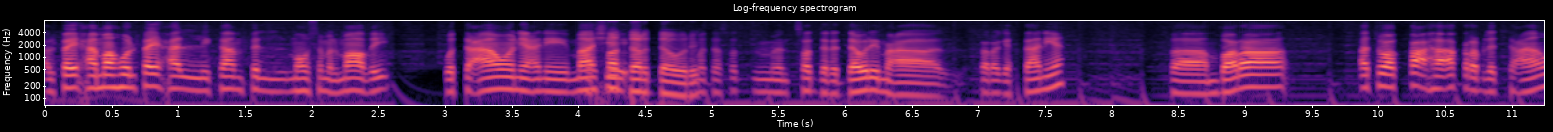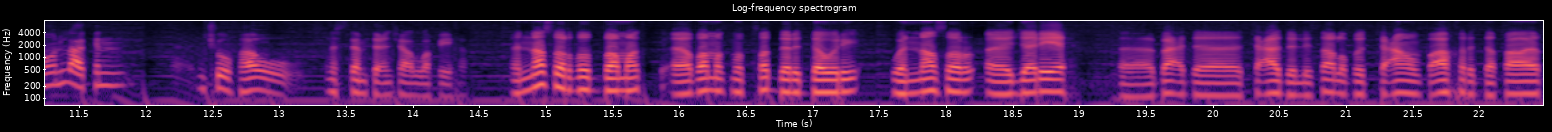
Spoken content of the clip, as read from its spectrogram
الفيحاء ما هو الفيحاء اللي كان في الموسم الماضي؟ والتعاون يعني ماشي متصدر الدوري. متصد- متصدر الدوري مع الفرق الثانية. فمباراة أتوقعها أقرب للتعاون لكن نشوفها ونستمتع إن شاء الله فيها. النصر ضد ضمك. آه، ضمك متصدر الدوري والنصر آه، جريح بعد آه، التعادل اللي صار ضد التعاون في آخر الدقائق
